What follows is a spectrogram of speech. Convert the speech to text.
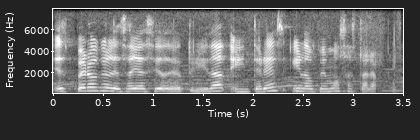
Espero que les haya sido de utilidad e interés y nos vemos hasta la próxima.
